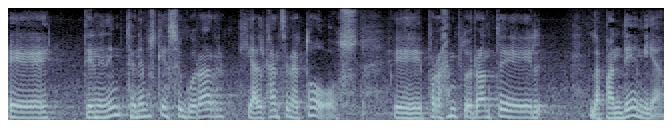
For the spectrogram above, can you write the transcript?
eh, tenem- tenemos que asegurar que alcancen a todos. Eh, por ejemplo, durante la pandemia,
